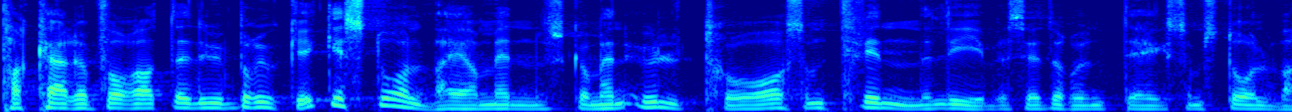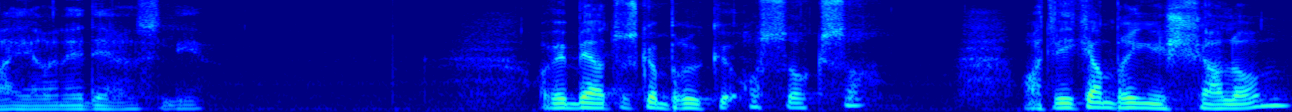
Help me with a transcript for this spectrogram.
Takk, Herre, for at du bruker ikke stålveiermennesker, men ulltråder som tvinner livet sitt rundt deg som stålveieren i deres liv. Og Vi ber at du skal bruke oss også, og at vi kan bringe shalom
